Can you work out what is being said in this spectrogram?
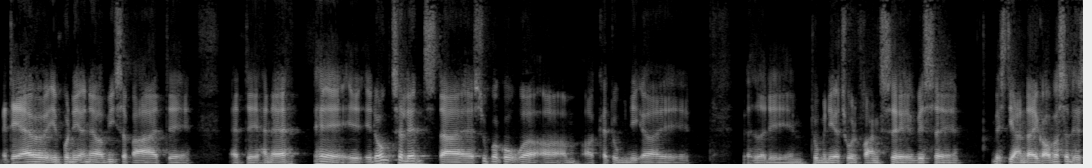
men det er jo imponerende og viser bare, at, øh, at øh, han er øh, et, et ung talent, der er super god og, og, og kan dominere, øh, hvad hedder det, dominere Tour de France, øh, hvis, øh, hvis de andre ikke opper sig lidt.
